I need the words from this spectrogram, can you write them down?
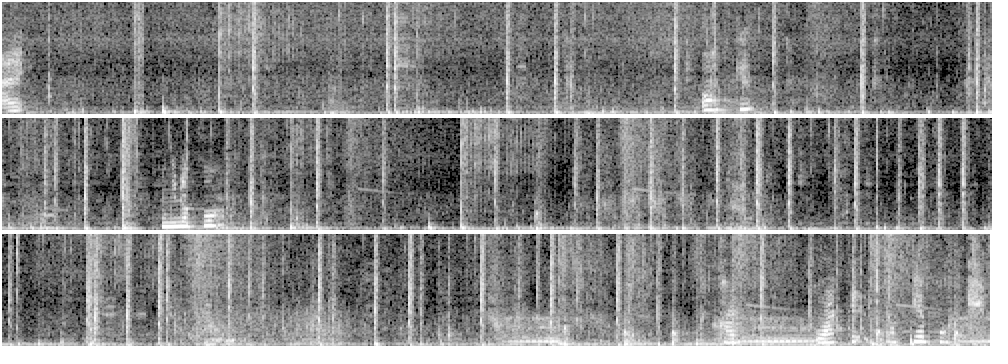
I it. I'm gonna block. Block it, block it, block it.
